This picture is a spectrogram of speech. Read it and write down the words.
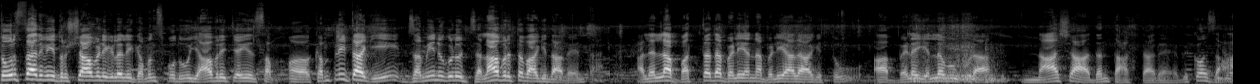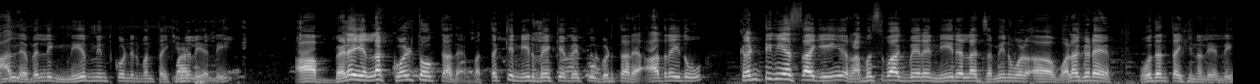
ತೋರಿಸ್ತಾ ಇದೀವಿ ದೃಶ್ಯಾವಳಿಗಳಲ್ಲಿ ಗಮನಿಸಬಹುದು ಯಾವ ರೀತಿಯಾಗಿ ಕಂಪ್ಲೀಟ್ ಆಗಿ ಜಮೀನುಗಳು ಜಲಾವೃತವಾಗಿದ್ದಾವೆ ಅಂತ. ಅಲ್ಲೆಲ್ಲ ಭತ್ತದ ಬೆಳೆಯನ್ನು ಬೆಳೆಯಲಾಗಿತ್ತು. ಆ ಬೆಳೆ ಎಲ್ಲವೂ ಕೂಡ ನಾಶ ಆದಂತ ಆಗ್ತಾ ಇದೆ. ಬಿಕಾಸ್ ಆ ಲೆವೆಲ್ಲಿಗೆ ನೀರು ನಿಂತ್ಕೊಂಡಿರುವಂಥ ಹಿನ್ನೆಲೆಯಲ್ಲಿ ಆ ಬೆಳೆ ಎಲ್ಲ ಕೊಳ್ತು ಹೋಗ್ತಾ ಇದೆ. ಭತ್ತಕ್ಕೆ ನೀರು ಬೇಕೇ ಬೇಕು, ಬಿಡ್ತಾರೆ. ಆದರೆ ಇದು ಕಂಟಿನ್ಯೂಸ್ ಆಗಿ ರಭಸವಾಗಿ ಬೇರೆ ನೀರೆಲ್ಲ ಜಮೀನು ಒಳಗಡೆ ಹೋದಂಥ ಹಿನ್ನೆಲೆಯಲ್ಲಿ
